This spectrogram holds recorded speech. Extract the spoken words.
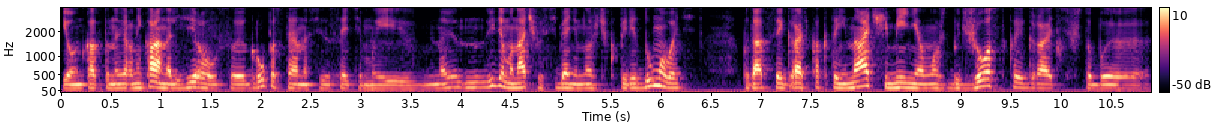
и он как-то наверняка анализировал свою игру постоянно в связи с этим, и, видимо, начал себя немножечко передумывать, пытаться играть как-то иначе, менее, может быть, жестко играть, чтобы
